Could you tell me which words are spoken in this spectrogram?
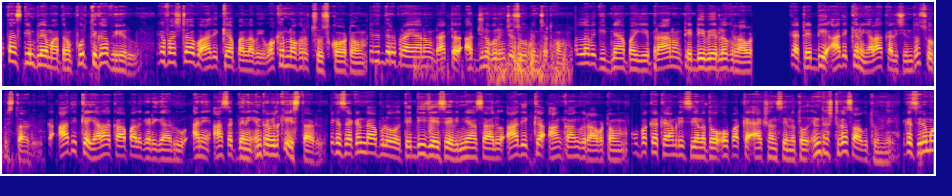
కథ స్క్రీన్ ప్లే మాత్రం పూర్తిగా వేరు. ఇక ఫస్ట్ హాఫ్ ఆదిత్య పల్లవి ఒకరినొకరు చూసుకోవటం వీరిద్దరి ప్రయాణం డాక్టర్ అర్జున్ గురించి చూపించటం పల్లవి కిడ్నాప్ అయ్యి ప్రాణం టెడ్డీ బేర్లోకి రావడం ఇక టెడ్డీ ఆదిత్యను ఎలా కలిసిందో చూపిస్తాడు. ఆధిక్య ఎలా కాపాలగడిగాడు అనే ఆసక్తిని ఇంటర్వ్యూలకి ఇస్తాడు. ఇక సెకండ్ హాఫ్లో టెడ్డీ చేసే విన్యాసాలు ఆదిక్య ఆంకాంగ్ రావటం ఒక పక్క కామెడీ సీన్లతో ఓ పక్క యాక్షన్ సీన్లతో ఇంట్రెస్ట్గా సాగుతుంది. ఇక సినిమా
